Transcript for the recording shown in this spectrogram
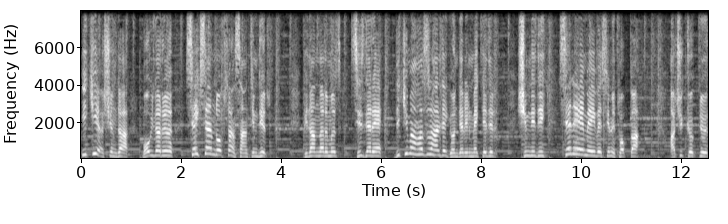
2 yaşında, boyları 80-90 santimdir. Fidanlarımız sizlere dikime hazır halde gönderilmektedir. Şimdi dik, seneye meyvesini topla. Açık köklü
